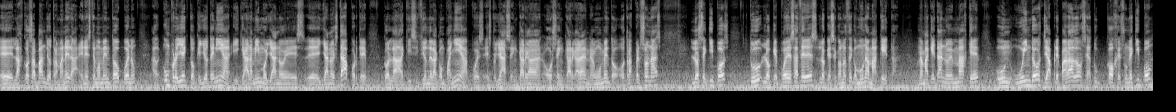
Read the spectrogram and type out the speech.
eh, las cosas van de otra manera. En este momento, bueno, un proyecto que yo tenía y que ahora mismo ya no es, ya no está, porque con la adquisición de la compañía, pues esto ya se encarga o se encargará en algún momento otras personas. Los equipos, tú lo que puedes hacer es lo que se conoce como una maqueta. Una maqueta no es más que un Windows ya preparado, o sea, tú coges un equipo,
